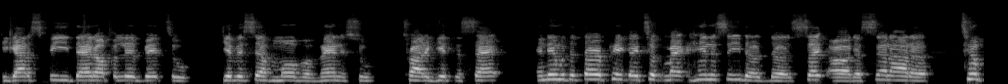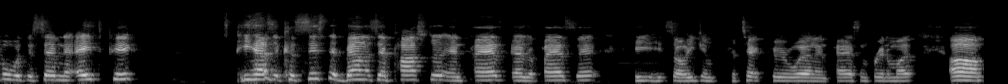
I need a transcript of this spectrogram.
He got to speed that up a little bit to give himself more of an advantage to try to get the sack. And then with the third pick, they took Matt Hennessy, the the uh, the center out of Temple with the 78th pick. He has a consistent balance and posture and pass as a pass set. He so he can protect pretty well and passing pretty much. Um,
